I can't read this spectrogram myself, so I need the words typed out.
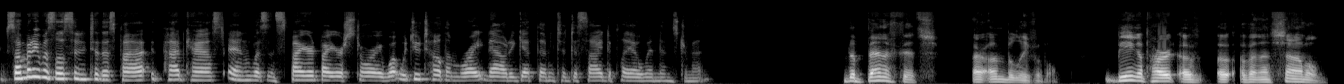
If somebody was listening to this po- podcast and was inspired by your story, what would you tell them right now to get them to decide to play a wind instrument? The benefits are unbelievable. Being a part of, of, an ensemble,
